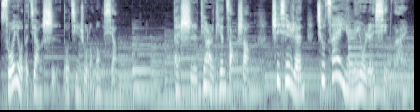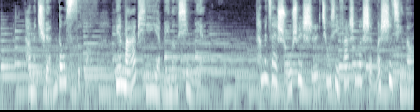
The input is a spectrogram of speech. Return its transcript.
所有的将士都进入了梦乡。但是第二天早上，这些人就再也没有人醒来，他们全都死了。连马匹也没能幸免。他们在熟睡时究竟发生了什么事情呢？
